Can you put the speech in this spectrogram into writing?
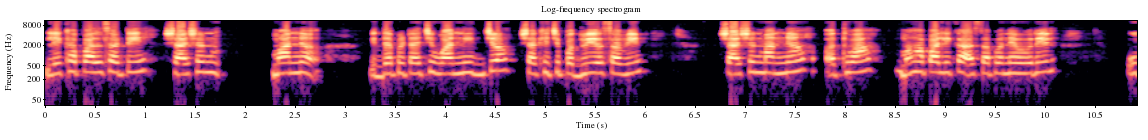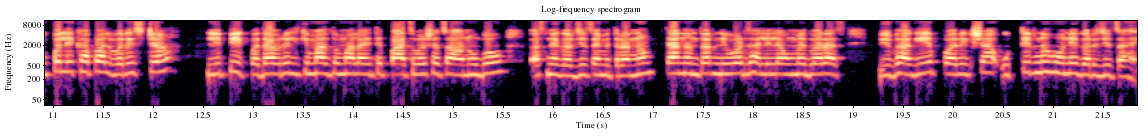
लेखापालसाठी शासन मान्य विद्यापीठाची वाणिज्य शाखेची पदवी असावी. शासन मान्य अथवा महापालिका स्थापनेवरील उपलेखापाल वरिष्ठ लिपिक पदावरील किमान तुम्हाला इथे पाच वर्षाचा अनुभव असणे गरजेचे आहे मित्रांनो. त्यानंतर निवड झालेल्या उमेदवारास विभागीय परीक्षा उत्तीर्ण होणे गरजेचं आहे.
